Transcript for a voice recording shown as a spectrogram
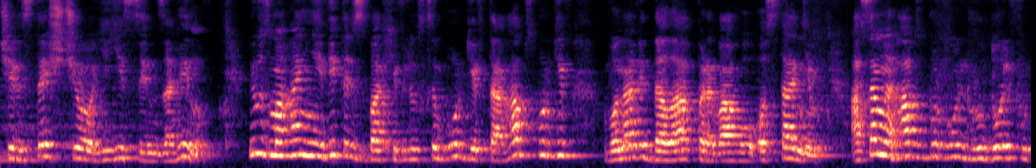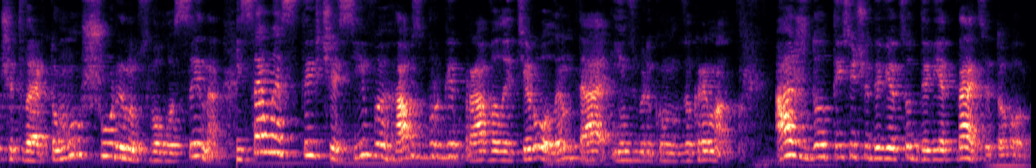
через те, що її син загинув. І у змаганні Вітельсбахів, Люксембургів та Габсбургів вона віддала перевагу останнім, а саме Габсбургу Рудольфу IV, шурину свого сина. І саме з тих часів Габсбурги правили Тіролем та Інсбрюком, зокрема. Аж до 1919-го.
